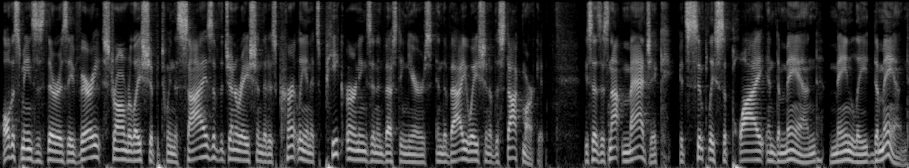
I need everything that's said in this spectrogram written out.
All this means is there is a very strong relationship between the size of the generation that is currently in its peak earnings and investing years and the valuation of the stock market. He says it's not magic, it's simply supply and demand, mainly demand.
